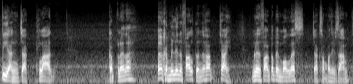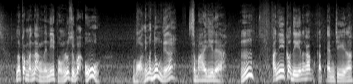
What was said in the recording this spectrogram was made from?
เปลี่ยนจากพลาดกับอะไรนะ เออกับมิเลนฟาลกอนนะครับ ใช่มิเลนฟาลก็เป็นบอลเลสจาก 2013 แล้วก็มานั่งในนี้ผมรู้สึกว่าโอ้บ่อนี้มันนุ่มดีนะ สบายดีเลยอะอืมอันนี้ก็ดีนะครับกับ MG นะ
